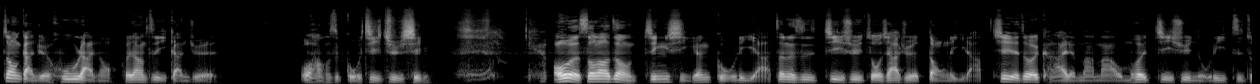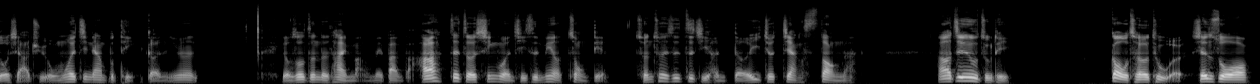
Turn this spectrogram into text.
这种感觉忽然哦，会让自己感觉我好像是国际巨星。偶尔收到这种惊喜跟鼓励啊，真的是继续做下去的动力啦。谢谢这位可爱的妈妈，我们会继续努力制作下去，我们会尽量不停更，因为有时候真的太忙，没办法。好了，这则新闻其实没有重点，纯粹是自己很得意，就这样送了。然后进入主题。购车兔儿，先说，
